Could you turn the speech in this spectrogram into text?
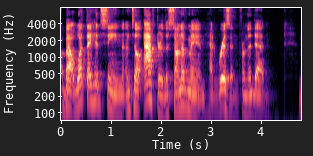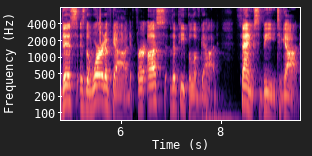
about what they had seen until after the Son of Man had risen from the dead. This is the word of God for us, the people of God. Thanks be to God.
